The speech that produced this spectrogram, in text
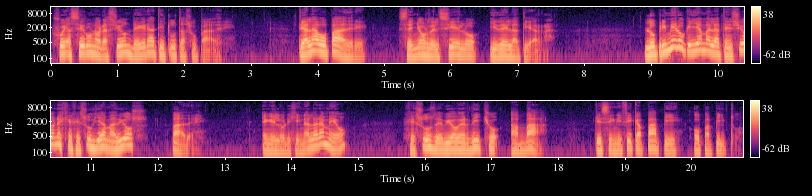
fue hacer una oración de gratitud a su Padre. Te alabo, Padre, Señor del cielo y de la tierra. Lo primero que llama la atención es que Jesús llama a Dios Padre. En el original arameo, Jesús debió haber dicho Abba, que significa papi o papito.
